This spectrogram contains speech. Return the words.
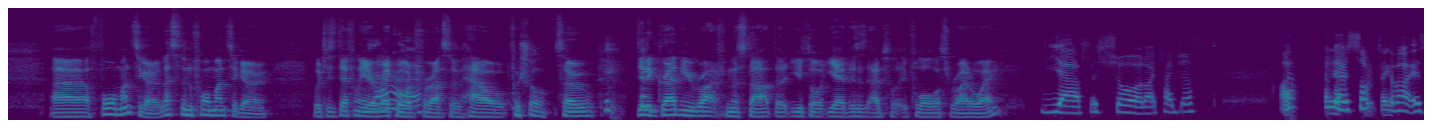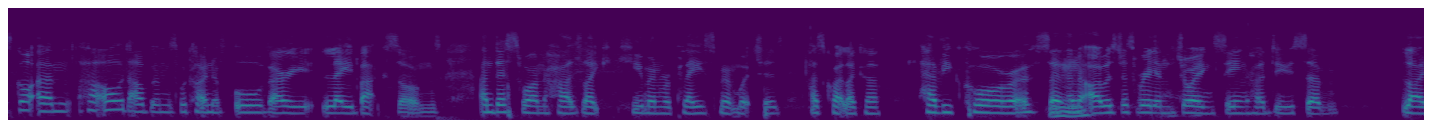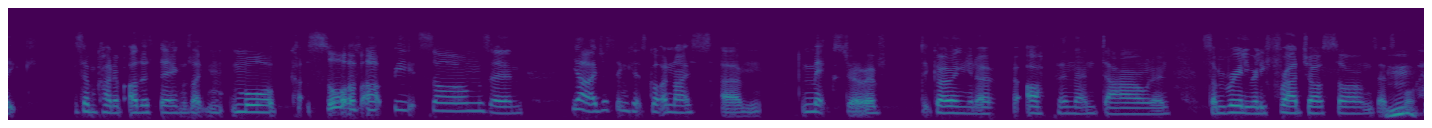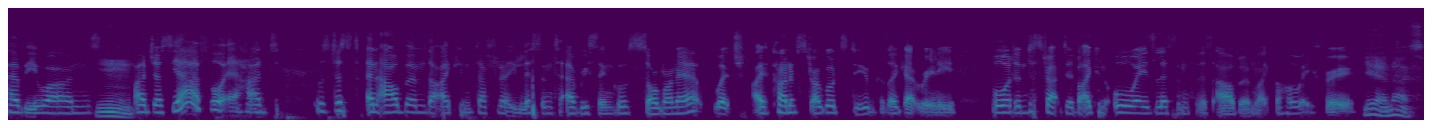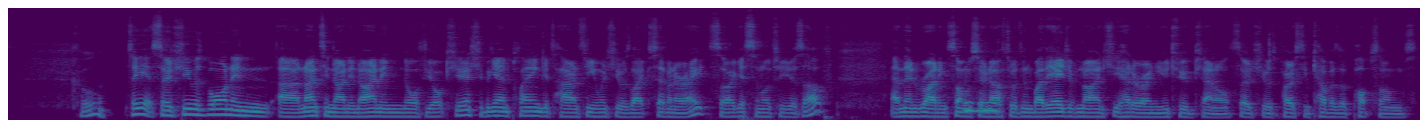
uh four months ago, less than four months ago, which is definitely a record for us of how. For sure. So, did it grab you right from the start that you thought, yeah, this is absolutely flawless right away? Yeah, for sure. Like I just I don't know something about it. it's got um her old albums were kind of all very laid back songs and this one has like human replacement which is has quite like a heavy chorus and Mhm. I was just really enjoying seeing her do some like some kind of other things like more sort of upbeat songs and yeah I just think it's got a nice um mixture of going you know up and then down and some really really fragile songs and some more heavy ones Mm. i just yeah i thought it had it was just an album that i can definitely listen to every single song on it which i kind of struggle to do because i get really bored and distracted but i can always listen to this album like the whole way through Yeah, nice. Cool. So yeah, so she was born in uh, 1999 in North Yorkshire. She began playing guitar and singing when she was like seven or eight, so I guess similar to yourself. And then writing songs soon Mhm. afterwards. And by the age of nine, she had her own YouTube channel, so she was posting covers of pop songs.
